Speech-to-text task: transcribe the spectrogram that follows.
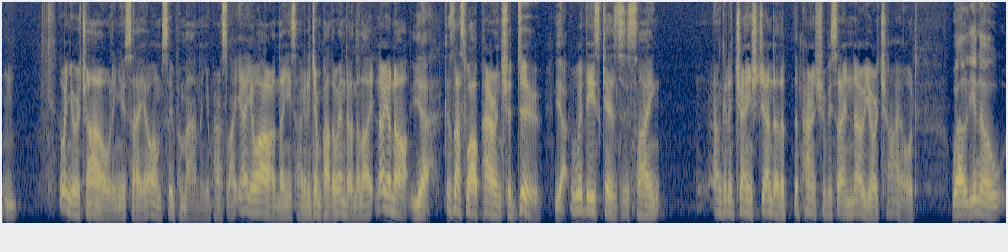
Mm. When you're a child and you say, "Oh, I'm Superman," and your parents are like, "Yeah, you are," and then you say, "I'm going to jump out the window," and they're like, "No, you're not." Yeah. Because that's what our parents should do. Yeah. With these kids, it's like, "I'm going to change gender." The, the parents should be saying, "No, you're a child." Well, you know,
